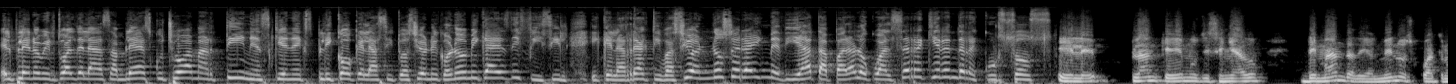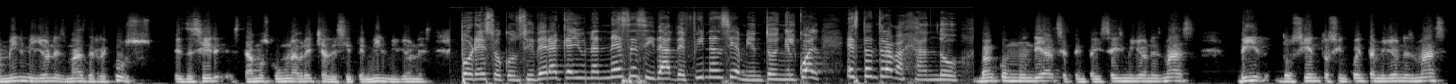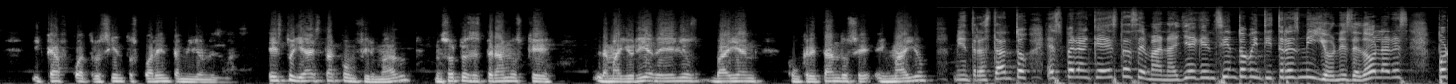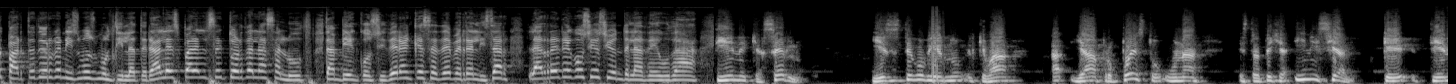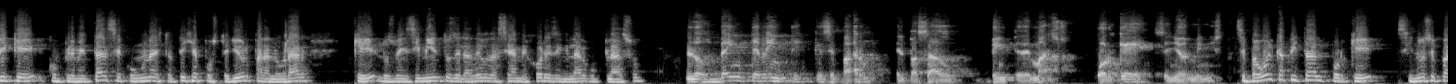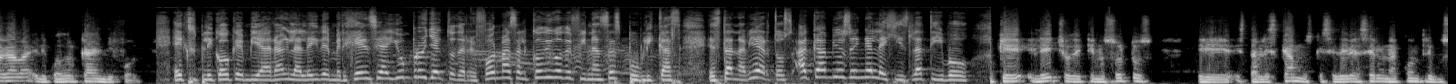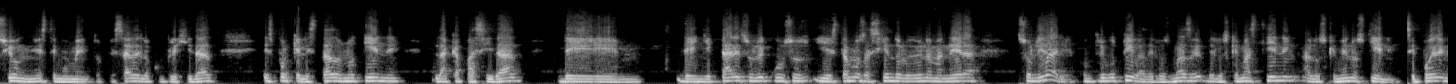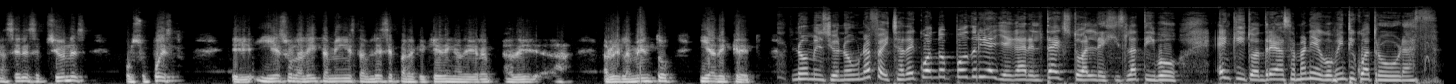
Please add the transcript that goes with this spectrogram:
El Pleno Virtual de la Asamblea escuchó a Martínez, quien explicó que la situación económica es difícil y que la reactivación no será inmediata, para lo cual se requieren de recursos. El eh, plan que hemos diseñado demanda de al menos 4 mil millones más de recursos. Es decir, estamos con una brecha de 7 mil millones. Por eso considera que hay una necesidad de financiamiento en el cual están trabajando. Banco Mundial, 76 millones más. BID 250 millones más y CAF 440 millones más. Esto ya está confirmado. Nosotros esperamos que la mayoría de ellos vayan concretándose en mayo. Mientras tanto, esperan que esta semana lleguen 123 millones de dólares por parte de organismos multilaterales para el sector de la salud. También consideran que se debe realizar la renegociación de la deuda. Tiene que hacerlo. Y es este gobierno el que va ya ha propuesto una estrategia inicial que tiene que complementarse con una estrategia posterior para lograr que los vencimientos de la deuda sean mejores en el largo plazo. Los 2020 que se pagaron el pasado 20 de marzo. ¿Por qué, señor ministro? Se pagó el capital porque si no se pagaba, el Ecuador cae en default. Explicó que enviarán la ley de emergencia y un proyecto de reformas al Código de Finanzas Públicas. Están abiertos a cambios en el legislativo. Que el hecho de que nosotros eh, establezcamos que se debe hacer una contribución en este momento, a pesar de la complejidad, es porque el Estado no tiene la capacidad de, de inyectar esos recursos y estamos haciéndolo de una manera solidaria, contributiva, de los, más, de los que más tienen a los que menos tienen. Se pueden hacer excepciones, por supuesto, eh, y eso la ley también establece para que queden a, a, a reglamento y a decreto. No mencionó una fecha de cuándo podría llegar el texto al legislativo. En Quito, Andrea Samaniego, 24 horas.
